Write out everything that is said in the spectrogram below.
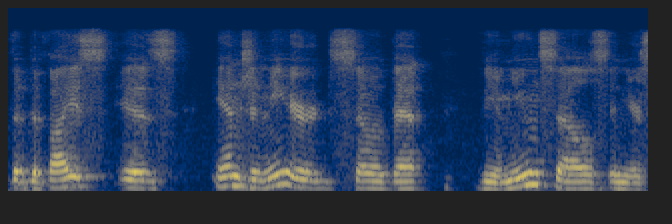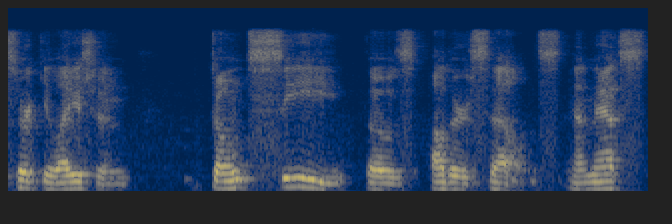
the device is engineered so that the immune cells in your circulation don't see those other cells, and that's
